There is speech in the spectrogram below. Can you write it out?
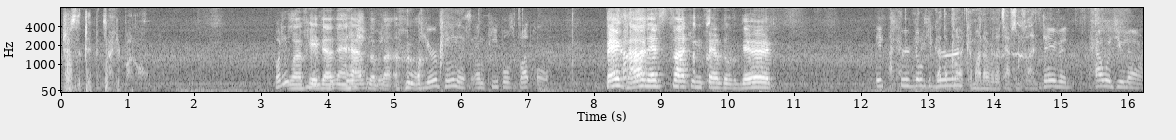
Just the tip inside your butthole. What is Well, if he your doesn't have the butthole. Your penis and people's butthole. Because it's fucking filled with good. It's for You got the good. blood. Come on over. Let's have some fun. David, how would you know?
